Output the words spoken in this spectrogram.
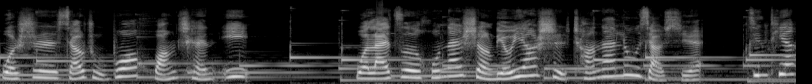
我是小主播黄晨一，我来自湖南省浏阳市长南路小学。今天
